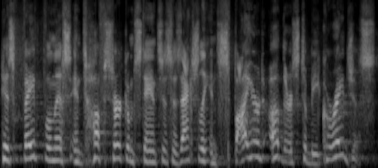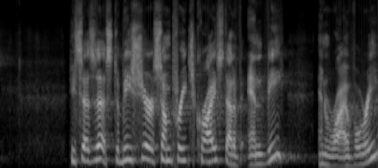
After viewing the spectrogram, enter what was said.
his faithfulness in tough circumstances has actually inspired others to be courageous. He says this To be sure, some preach Christ out of envy and rivalry,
